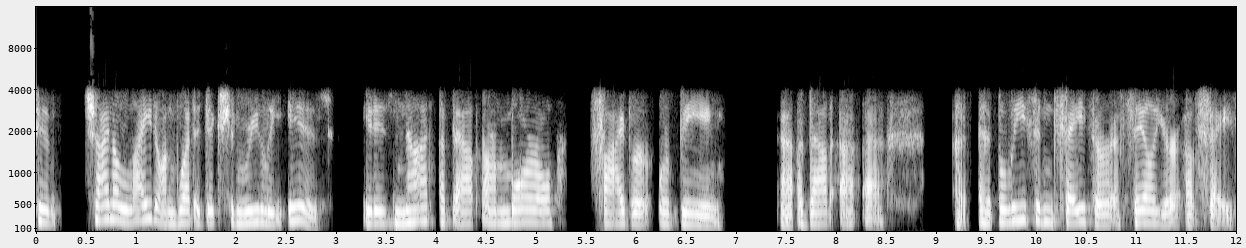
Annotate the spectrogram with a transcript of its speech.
to shine a light on what addiction really is. It is not about our moral fiber or being, uh, about a, a, a belief in faith or a failure of faith.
